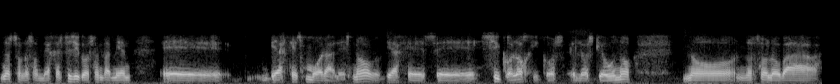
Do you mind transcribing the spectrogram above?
no solo son viajes físicos, son también eh, viajes morales, ¿no? Viajes eh, psicológicos en los que uno no, no solo va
